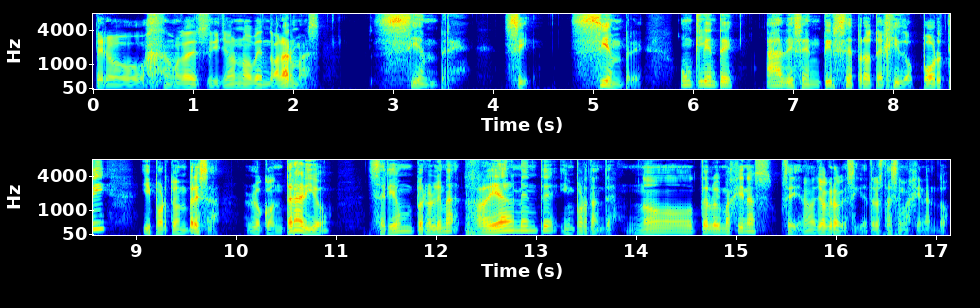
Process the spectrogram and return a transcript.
pero vamos a ver, si yo no vendo alarmas, siempre, sí, siempre. Un cliente ha de sentirse protegido por ti y por tu empresa. Lo contrario sería un problema realmente importante. ¿No te lo imaginas? Sí, ¿no? Yo creo que sí, que te lo estás imaginando.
